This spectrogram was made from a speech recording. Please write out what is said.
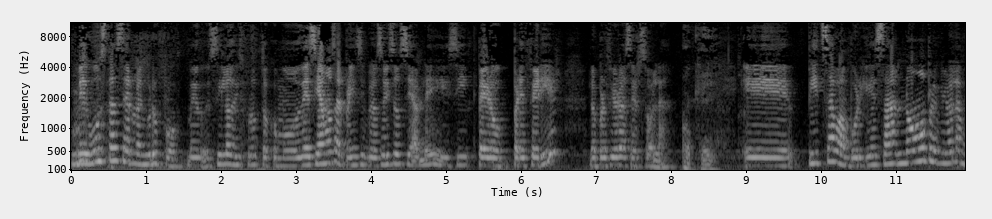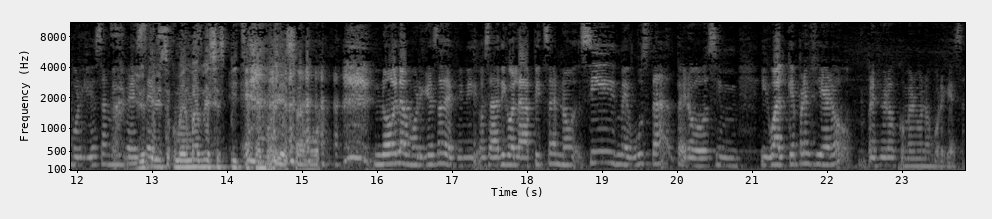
Me gusta hacerlo en grupo, me- sí lo disfruto. Como decíamos al principio, soy sociable y sí, pero preferir, lo prefiero hacer sola. Ok. Eh, pizza o hamburguesa, no, prefiero la hamburguesa mil Ay, veces. Yo te he visto comer más veces pizza que hamburguesa, amor. No, la hamburguesa definitivamente, o sea, digo, la pizza no, sí me gusta, pero sin, igual que prefiero, prefiero comerme una hamburguesa.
